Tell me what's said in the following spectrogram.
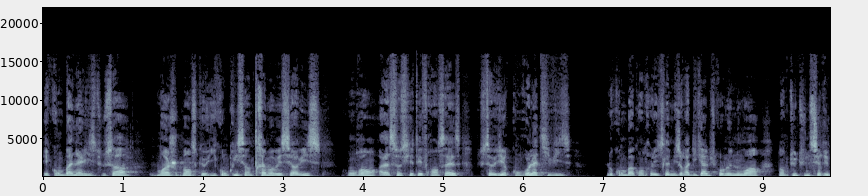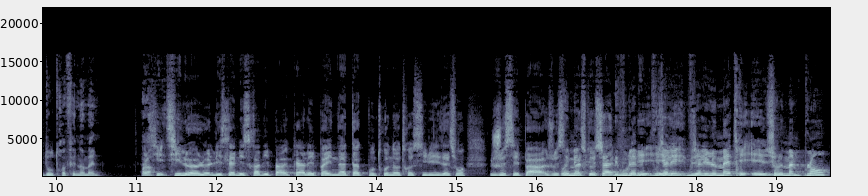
et qu'on banalise tout ça, moi je pense que, y compris, c'est un très mauvais service qu'on rend à la société française, parce que ça veut dire qu'on relativise le combat contre l'islamisme radical, puisqu'on le noie dans toute une série d'autres phénomènes. Si, si l'islamisme radical n'est pas une attaque contre notre civilisation, je ne sais pas, je sais pas ce que c'est. Mais vous, allez, vous allez le mettre sur le même plan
